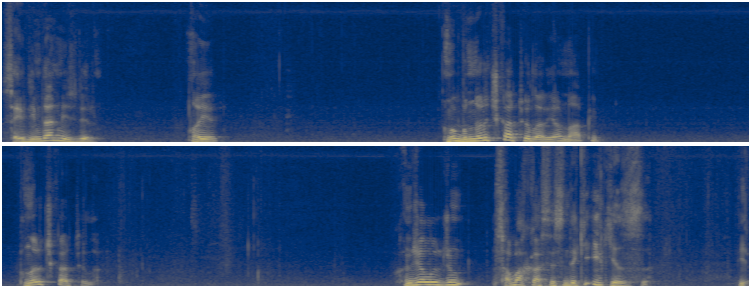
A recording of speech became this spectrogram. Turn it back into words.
Sevdiğimden mi izlerim? Hayır. Ama bunları çıkartıyorlar ya ne yapayım? Bunları çıkartıyorlar. Hıncalıcım Sabah gazetesindeki ilk yazısı. Bir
